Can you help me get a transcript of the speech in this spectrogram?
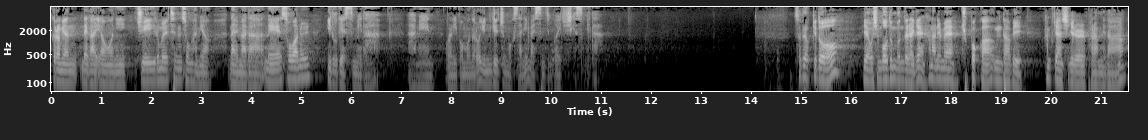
그러면 내가 영원히 주의 이름을 찬송하며 날마다 내 소원을 이루겠습니다. 아멘. 오늘 이 본문으로 윤길중 목사님 말씀 증거해 주시겠습니다. 새벽 기도에 오신 모든 분들에게 하나님의 축복과 응답이 함께 하시기를 바랍니다.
